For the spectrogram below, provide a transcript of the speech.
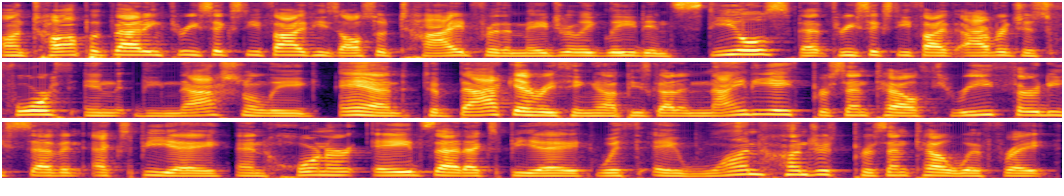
On top of batting 365, he's also tied for the major league lead in steals. That 365 average is fourth in the National League. And to back everything up, he's got a 98th percentile 337 XBA, and Hoerner aids that XBA with a 100th percentile whiff rate,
